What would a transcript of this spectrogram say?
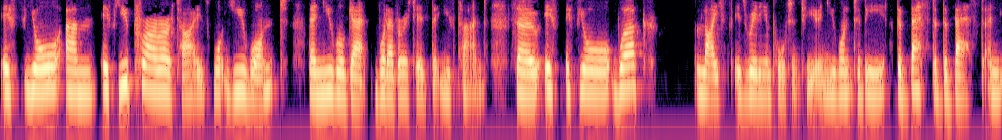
If you're um, if you prioritize what you want then you will get whatever it is that you've planned. So if if your work life is really important to you and you want to be the best of the best and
